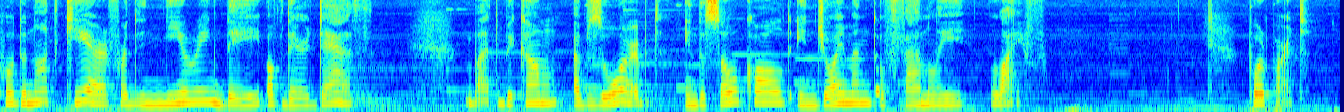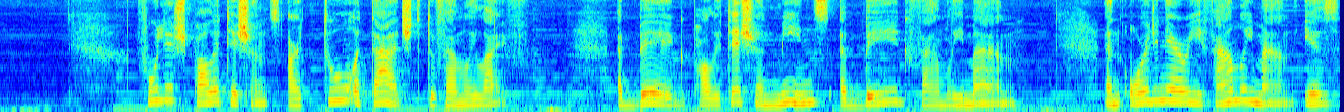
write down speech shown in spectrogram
who do not care for the nearing day of their death, but become absorbed in the so called enjoyment of family life. Purport. Foolish politicians are too attached to family life. A big politician means a big family man. An ordinary family man is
